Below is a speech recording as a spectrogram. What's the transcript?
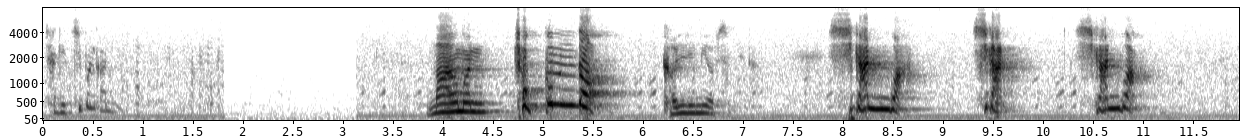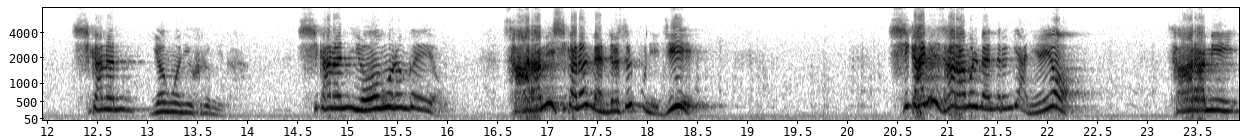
자기 집을 가는 마음은 조금도 걸림이 없습니다. 시간과 시간, 시간과 시간은 영원히 흐릅니다. 시간은 영원한 거예요. 사람이 시간을 만들었을 뿐이지 시간이 사람을 만드는 게 아니에요. 사람이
